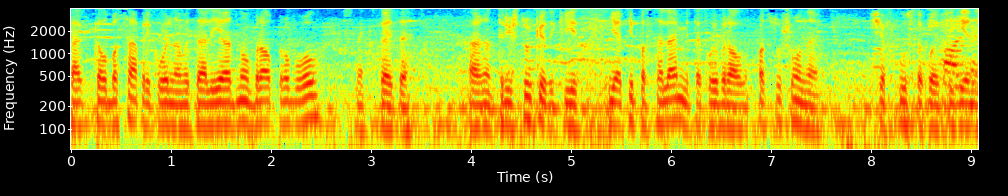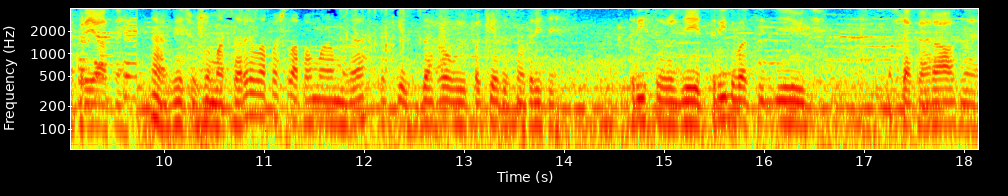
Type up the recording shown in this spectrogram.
Так, колбаса прикольная в Италии. Я одну брал, пробовал. Какая-то, наверное, три штуки такие. Я типа солями такой брал, подсушенная. Вообще вкус такой офигенный, приятный. Так, здесь уже моцарелла пошла, по-моему, да? Такие здоровые пакеты, смотрите. 3,49, 3,29, всякое разное.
